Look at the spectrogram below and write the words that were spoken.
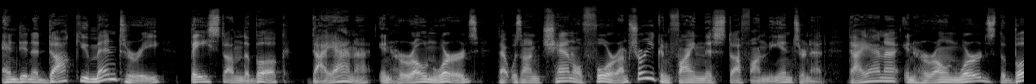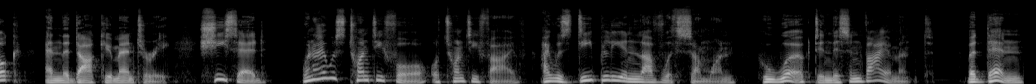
And in a documentary based on the book, Diana, in her own words, that was on Channel 4. I'm sure you can find this stuff on the internet. Diana, in her own words, the book and the documentary. She said, When I was 24 or 25, I was deeply in love with someone who worked in this environment. But then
